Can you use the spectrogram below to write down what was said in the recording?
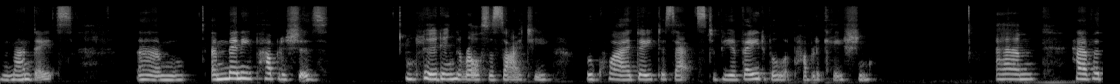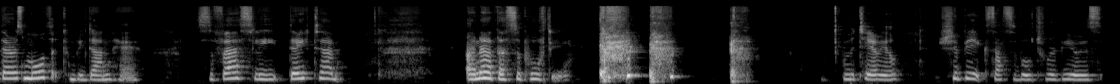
mandates, um, and many publishers, including the Royal Society, require data sets to be available at publication. Um, however, there is more that can be done here. So, firstly, data and other supporting material should be accessible to reviewers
